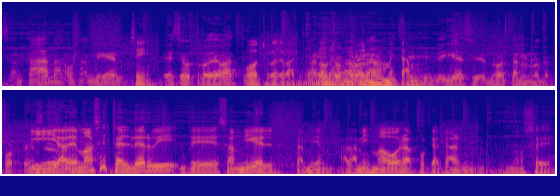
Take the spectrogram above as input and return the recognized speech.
Santa Ana o San Miguel. Sí. Ese es otro debate. Otro debate. Para otro no- no nos metamos. Sí, y ese no están en los deportes. Y además está el derby de San Miguel también, a la misma hora, porque acá no sé,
